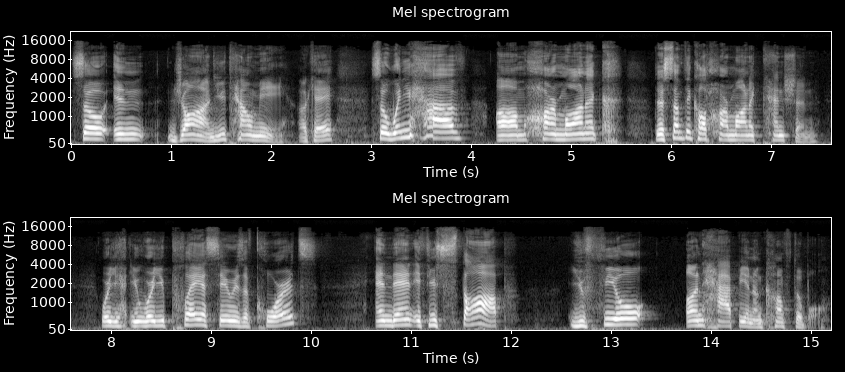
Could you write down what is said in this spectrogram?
So in John, you tell me, okay? So when you have um, harmonic, there's something called harmonic tension, where you, where you play a series of chords, and then if you stop, you feel unhappy and uncomfortable.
